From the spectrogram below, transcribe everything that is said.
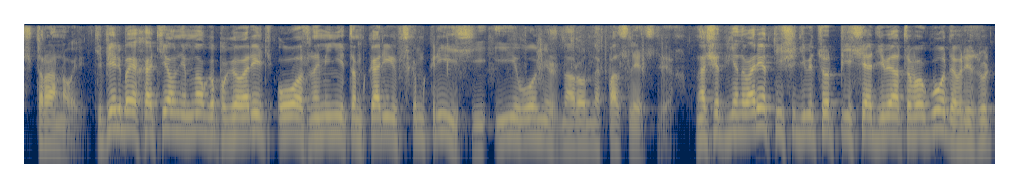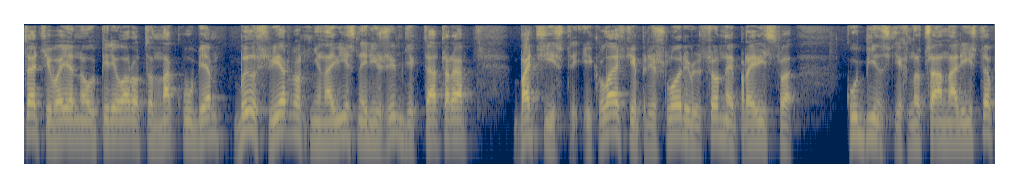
страной. Теперь бы я хотел немного поговорить о знаменитом Карибском кризисе и его международных последствиях. Значит, в январе 1959 года в результате военного переворота на Кубе был свергнут ненавистный режим диктатора Батисты, и к власти пришло революционное правительство кубинских националистов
